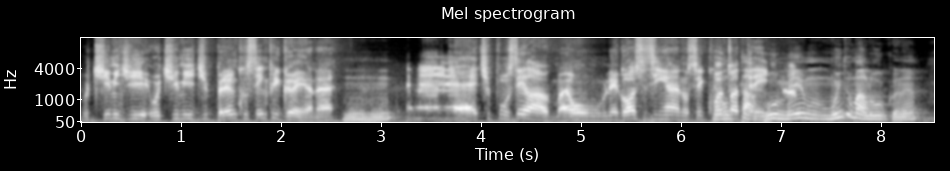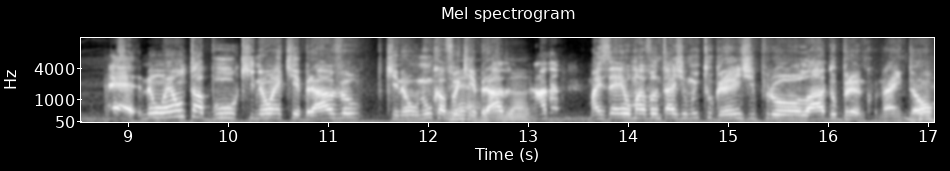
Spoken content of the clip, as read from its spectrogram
o, time, de, o time de branco sempre ganha, né? Uhum. É, é, tipo, sei lá, é um negócio assim, ah, não sei quanto é um a três. tabu meio muito maluco, né? É, não é um tabu que não é quebrável, que não, nunca foi É, quebrado, exato. nada, mas é uma vantagem muito grande pro lado branco, né? Então,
